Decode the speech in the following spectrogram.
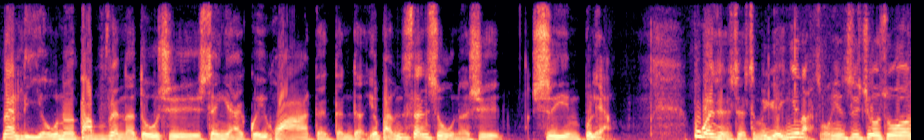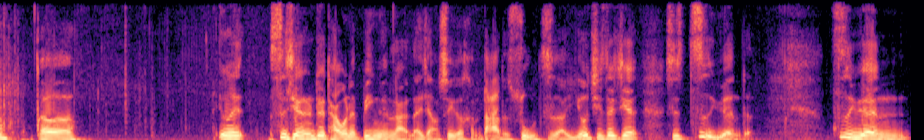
那理由呢，大部分呢都是生涯规划等等等，有百分之三十五呢是适应不良。不管是什么原因啦，总而言之就是说，呃。因为四千人对台湾的兵员来来讲是一个很大的数字啊，尤其这些是自愿的，自愿，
